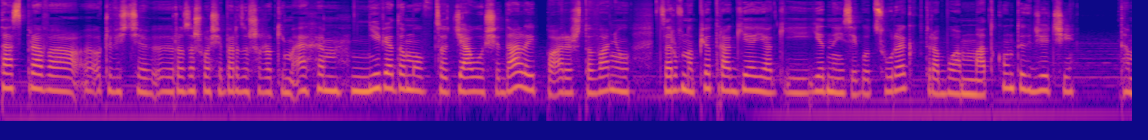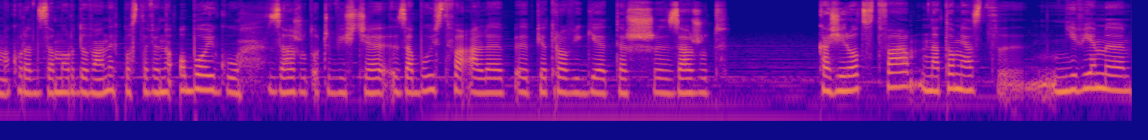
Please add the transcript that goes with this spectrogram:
Ta sprawa e, oczywiście e, rozeszła się bardzo szerokim echem. Nie wiadomo, co działo się dalej po aresztowaniu zarówno Piotra G., jak i jednej z jego córek, która była matką tych dzieci. Tam akurat zamordowanych postawiono obojgu zarzut oczywiście zabójstwa, ale e, Piotrowi G. też zarzut kazirodztwa. Natomiast nie wiemy,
